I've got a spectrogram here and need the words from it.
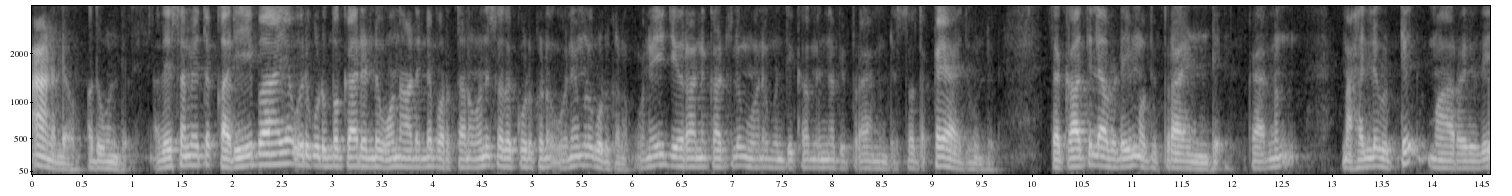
ആണല്ലോ അതുകൊണ്ട്. അതേ സമയത്ത് കരീബായ ഒരു കുടുംബക്കാരുണ്ട്. ഓ നാടിന്റെ പുറത്താണ്. ഓന് സ്വതക്ക കൊടുക്കണം. ഓനെ നമ്മൾ കൊടുക്കണം. ഓനെ ഈ ജീറാനെക്കാട്ടിലും ഓനെ മുന്തിക്കാം എന്ന അഭിപ്രായമുണ്ട്. സ്വതക്കയായതുകൊണ്ട്. സക്കാത്തിൽ അവിടെയും അഭിപ്രായമുണ്ട്. കാരണം മഹല്ല് വിട്ട് മാറരുത്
